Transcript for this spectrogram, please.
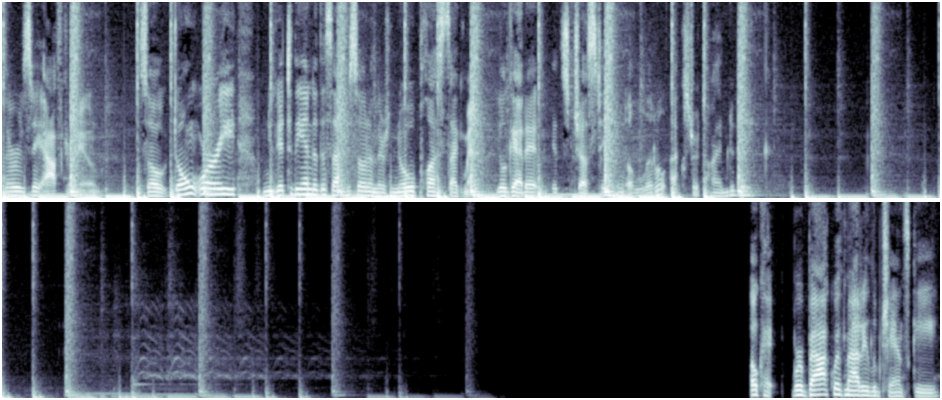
Thursday afternoon. So don't worry when you get to the end of this episode and there's no plus segment. You'll get it. It's just taking a little extra time to bake. Okay, we're back with Mattie Lubchansky.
